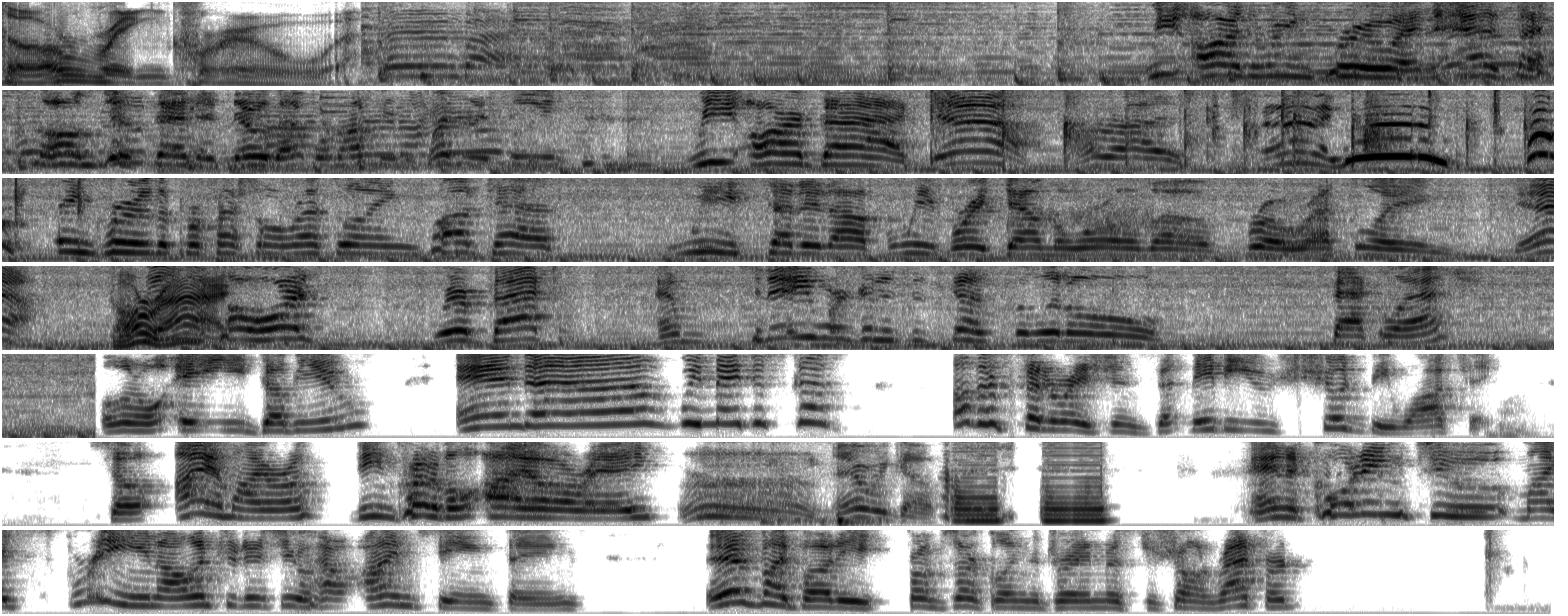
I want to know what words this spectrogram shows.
The Ring Crew. We are the Ring Crew, and as that song just said, and no, that will not be the permanent theme. We are back. Yeah. All right. All right. Woo! Woo! Ring Crew, the professional wrestling podcast. We set it up. We break down the world of pro wrestling. Yeah. All Me right. Cohorts, we're back, and today we're going to discuss a little backlash, a little AEW, and uh, we may discuss other federations that maybe you should be watching. So I am Ira, the incredible IRA. Mm, there we go. And according to my screen, I'll introduce you how I'm seeing things. There's my buddy from Circling the Drain, Mr. Sean Radford.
